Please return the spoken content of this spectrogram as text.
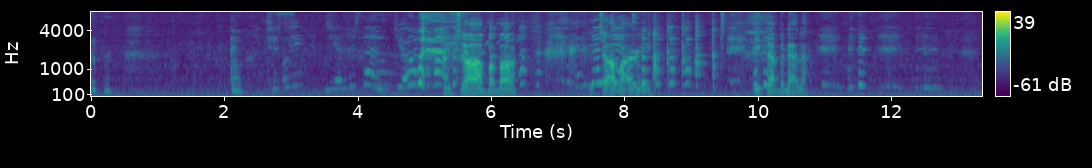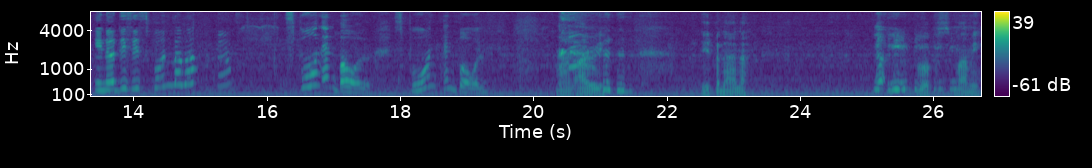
Oh, she's Okay, she understands. She good job, Baba. Good job. Irie. Eat that banana. You know this is spoon, Baba? Hmm? Spoon and bowl. Spoon and bowl. Come on, Irie. Eat banana. Oops, mommy.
